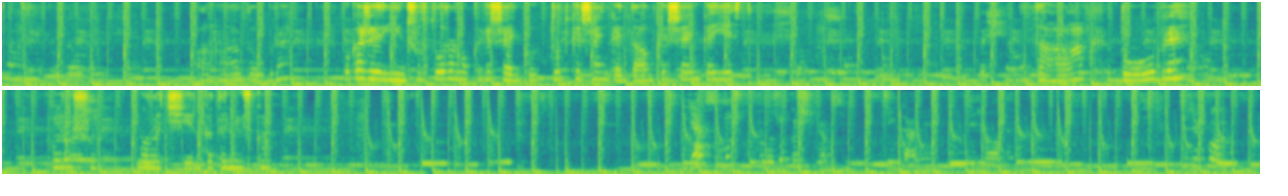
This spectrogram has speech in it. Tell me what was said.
що мені подобається. Ага, добре. Покажи іншу сторону кишеньку. Тут кишенька і там кишенька є. Так, добре. Хорошо. Молодчинка, Танюшка. Я в сумочку положу кошелек с деньгами, миллионы. Телефон.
